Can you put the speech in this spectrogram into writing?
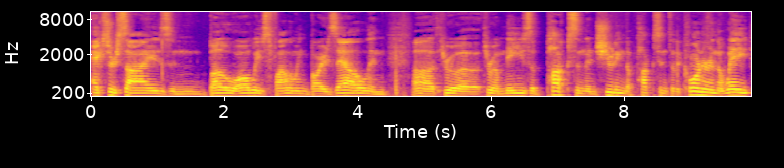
exercise and Bo always following Barzal and uh, through a through a maze of pucks and then shooting the pucks into the corner and the way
